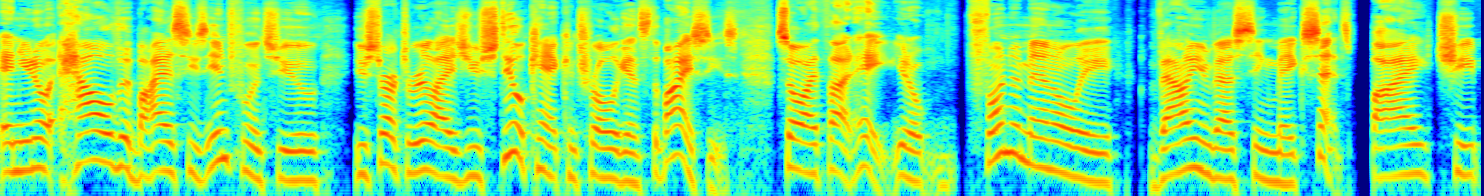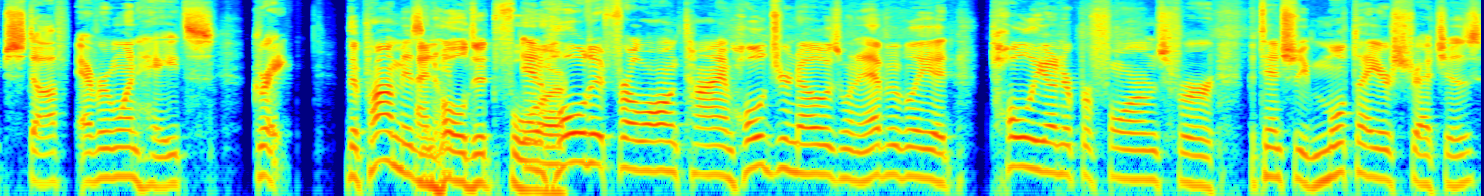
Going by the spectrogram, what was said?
and you know how the biases influence you, you start to realize you still can't control against the biases. So I thought, hey, you know, fundamentally, value investing makes sense. Buy cheap stuff everyone hates. Great. The problem is and hold it for and hold it for a long time. Hold your nose when inevitably it totally underperforms for potentially multi-year stretches.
